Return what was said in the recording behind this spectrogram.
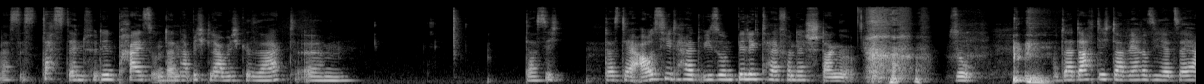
was ist das denn für den Preis? Und dann habe ich, glaube ich, gesagt, ähm, dass ich, dass der aussieht halt wie so ein Billigteil von der Stange. so. Und da dachte ich, da wäre sie jetzt sehr,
